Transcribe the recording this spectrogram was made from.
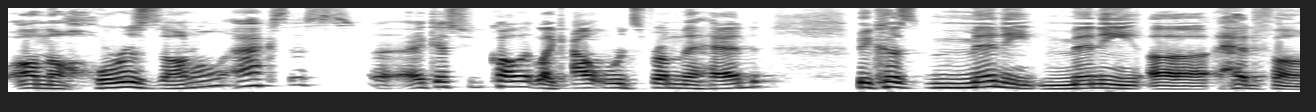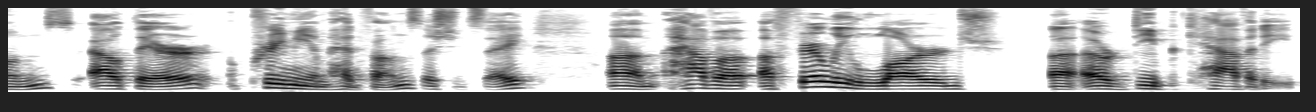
on the horizontal axis. I guess you'd call it like outwards from the head, because many many uh, headphones out there, premium headphones, I should say, um, have a, a fairly large uh, or deep cavity,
